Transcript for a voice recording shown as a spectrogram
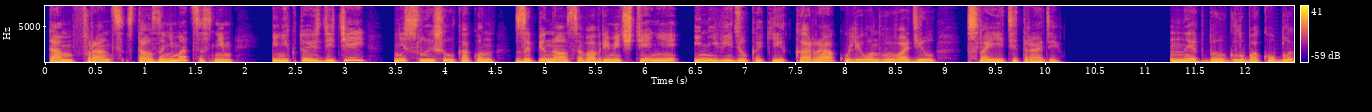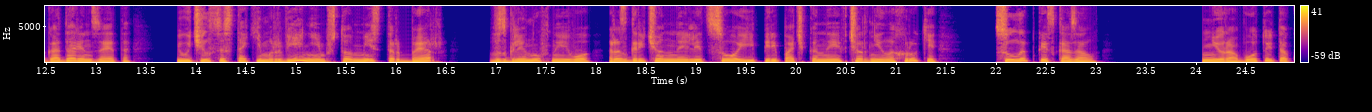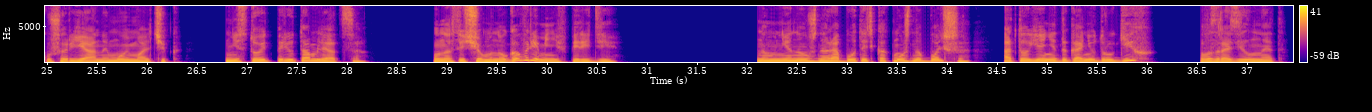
Там Франц стал заниматься с ним, и никто из детей – не слышал, как он запинался во время чтения и не видел, какие каракули он выводил в своей тетради. Нед был глубоко благодарен за это и учился с таким рвением, что мистер Берр, взглянув на его разгоряченное лицо и перепачканные в чернилах руки, с улыбкой сказал, «Не работай так уж рьяный, мой мальчик. Не стоит переутомляться. У нас еще много времени впереди». «Но мне нужно работать как можно больше, а то я не догоню других», — возразил Нед.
